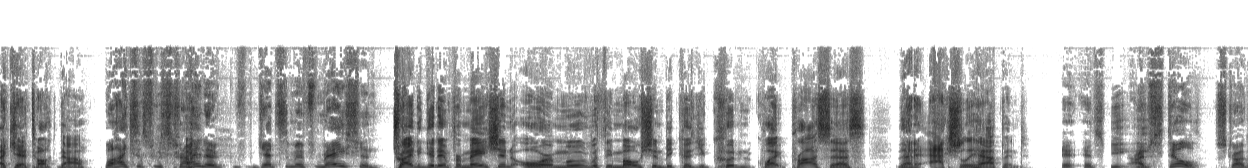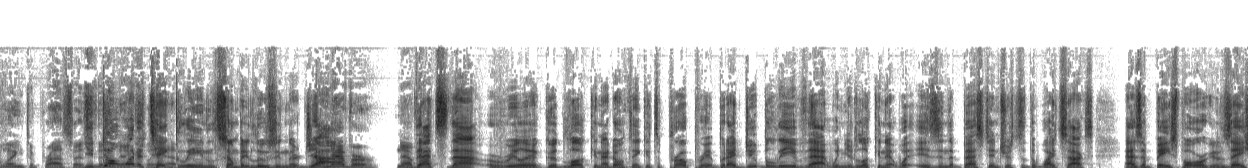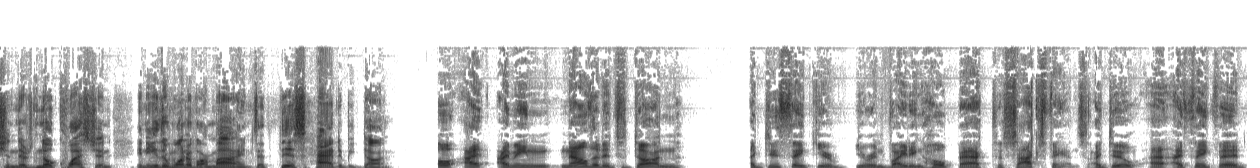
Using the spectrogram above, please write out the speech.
I can't talk now. Well, I just was trying to get some information. Tried to get information or moved with emotion because you couldn't quite process that it actually happened. It, it's You- I'm you- still struggling to process. You don't want to take happened. glee in somebody losing their job. Never, never. That's not really a good look, and I don't think it's appropriate. But I do believe that when you're looking at what is in the best interest of the White Sox as a baseball organization, there's no question in either one of our minds that this had to be done. Oh, I, I mean, now that it's done, I do think you're you're inviting hope back to Sox fans. I do. I, I think that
